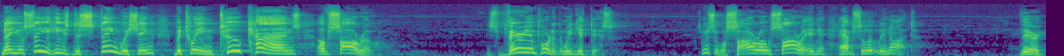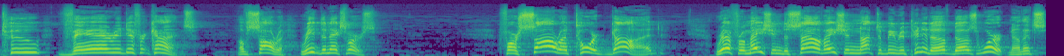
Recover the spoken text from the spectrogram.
Now you'll see he's distinguishing between two kinds of sorrow. It's very important that we get this. So we say, well, sorrow, sorrow, isn't it? Absolutely not. There are two very different kinds of sorrow. Read the next verse. For sorrow toward God, reformation to salvation not to be repented of does work. Now that's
